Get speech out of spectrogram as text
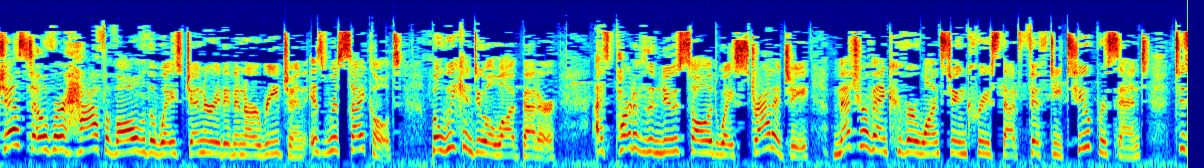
Just over half of all of the waste generated in our region is recycled, but we can do a lot better. As part of the new solid waste strategy, Metro Vancouver wants to increase that 52% to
